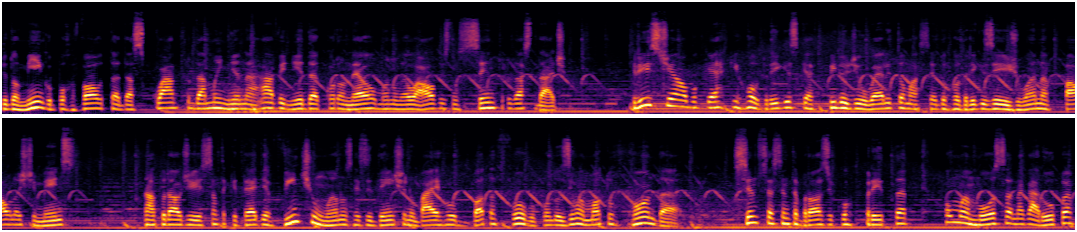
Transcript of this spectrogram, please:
de domingo por volta das quatro da manhã na Avenida Coronel Manuel Alves, no centro da cidade. Christian Albuquerque Rodrigues, que é filho de Wellington Macedo Rodrigues e Joana Paula Ximenes, natural de Santa Quitéria, 21 anos, residente no bairro Botafogo, conduziu uma moto Honda 160 Bros de cor preta com uma moça na garupa,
